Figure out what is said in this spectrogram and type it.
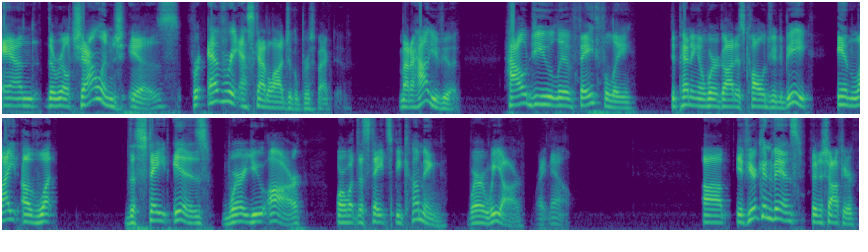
And the real challenge is for every eschatological perspective, no matter how you view it, how do you live faithfully depending on where God has called you to be in light of what the state is where you are or what the state's becoming where we are right now? Uh, if you're convinced, finish off here,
